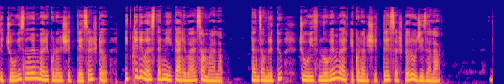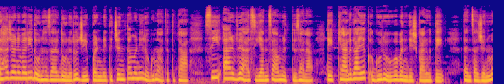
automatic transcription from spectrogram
ते चोवीस नोव्हेंबर एकोणावीसशे त्रेसष्ट इतके दिवस त्यांनी कार्यभार सांभाळला. त्यांचा मृत्यू चोवीस नोव्हेंबर एकोणावीसशे त्रेसष्ट रोजी झाला. दहा जानेवारी दोन हजार दोन रोजी पंडित चिंतामणी रघुनाथ तथा सी आर व्यास यांचा मृत्यू झाला. ते ख्यालगायक गुरु व बंदिशकार होते. त्यांचा जन्म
